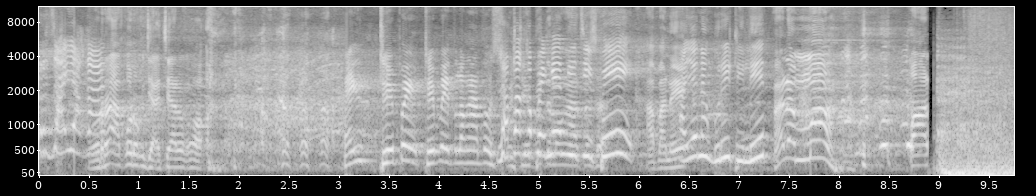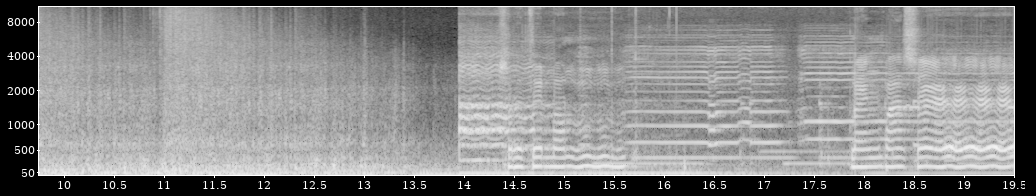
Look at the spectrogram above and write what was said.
Percaya kan? ora aku rong jajal kok. Ayo DP, DP 300. Lah kok kepengen tolong atus, nyicipi? apa nih? Ayo nang buri dilit. Alah, mah. Sretinon neng paselakan.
